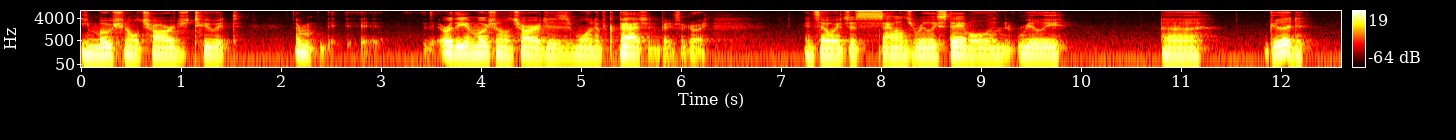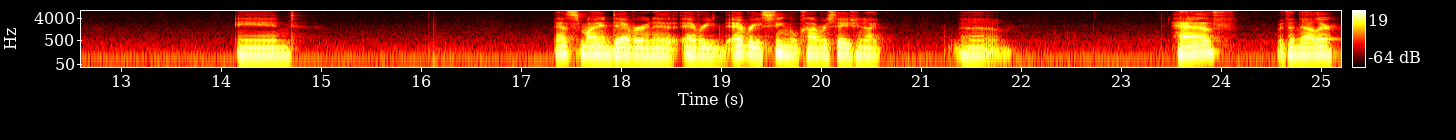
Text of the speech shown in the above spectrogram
emotional charge to it. Uh, or the emotional charge is one of compassion, basically. And so it just sounds really stable and really uh, good. And that's my endeavor in every every single conversation I um, have with another,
